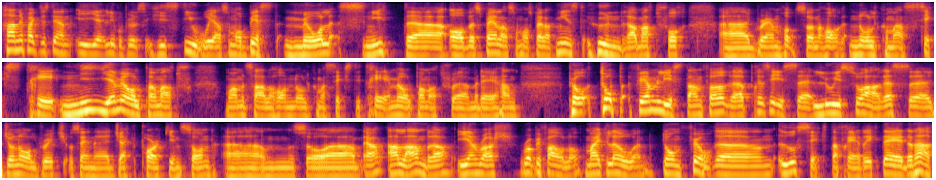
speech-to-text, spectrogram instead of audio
han är faktiskt den i Liverpools historia som har bäst målsnitt eh, av spelare som har spelat minst 100 matcher. Eh, Graham Hodgson har 0,639 mål per match. Mohamed Salah har 0,63 mål per match. Eh, med det är han på topp 5-listan före precis eh, Luis Suarez, eh, John Aldrich och sen eh, Jack Parkinson. Um, så ja, alla andra, Ian Rush, Robbie Fowler, Michael Owen, de får uh, ursäkta Fredrik. Det är den här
